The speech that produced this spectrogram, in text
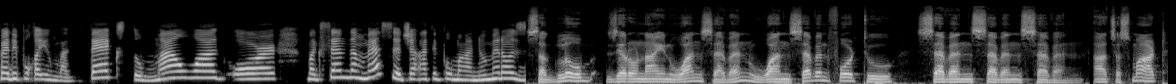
Pwede po kayong mag-text, tumawag, or mag-send ng message ang ating pong mga numero Sa Globe, 0917-1742-777. At sa Smart,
